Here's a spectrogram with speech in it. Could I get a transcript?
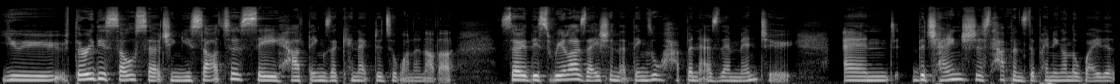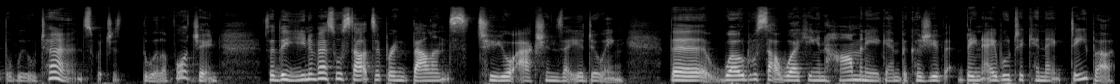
you, through this soul searching, you start to see how things are connected to one another. So, this realization that things will happen as they're meant to. And the change just happens depending on the way that the wheel turns, which is the Wheel of Fortune. So the universe will start to bring balance to your actions that you're doing. The world will start working in harmony again because you've been able to connect deeper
